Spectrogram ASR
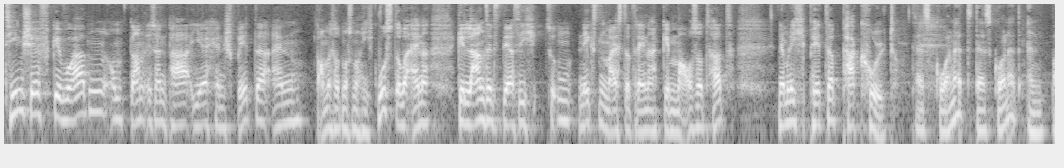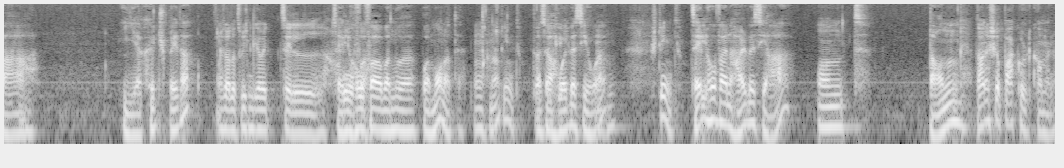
Teamchef geworden und dann ist ein paar Jährchen später ein, damals hat man es noch nicht gewusst, aber einer gelandet, der sich zum nächsten Meistertrainer gemausert hat, nämlich Peter Packhult. Der ist gar nicht, der ist gar nicht ein paar Jährchen später. Also dazwischen, glaube ich, Zellhofer. Zellhofer aber nur ein paar Monate. Mhm, ne? Stimmt. Also ein halbes Jahr. Mhm. Stimmt. Zellhofer ein halbes Jahr und dann. Dann ist schon Backhult gekommen.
